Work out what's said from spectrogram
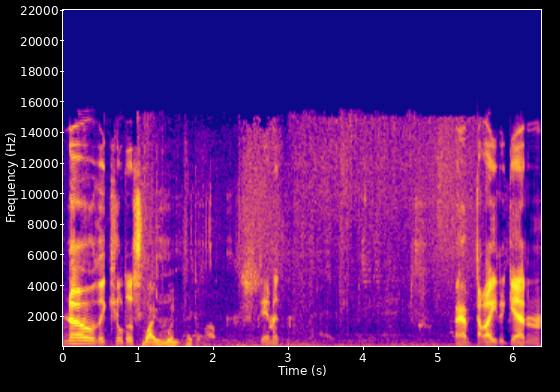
No, they killed us. Why wouldn't pick them up? Damn it. I have died again.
